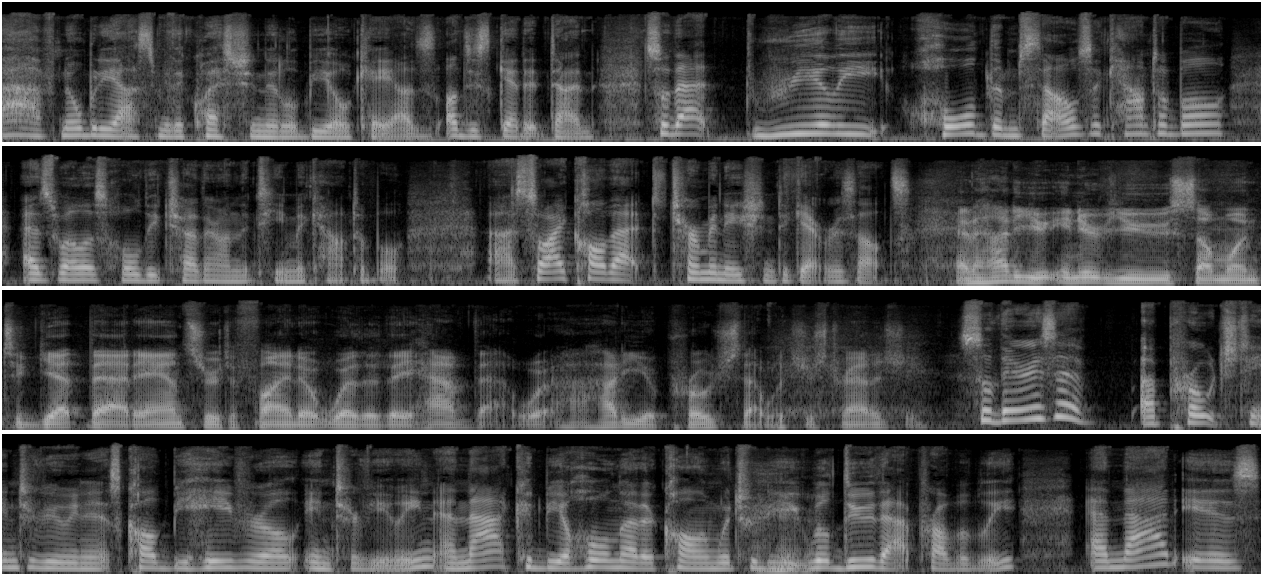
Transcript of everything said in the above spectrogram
ah, if nobody asks me the question, it'll be okay. I'll, I'll, just get it done. So that really hold themselves accountable as well as hold each other on the team accountable. Uh, so I call that determination to get results. And how do you interview someone to get that answer to find out whether they have that? How do you approach that? What's your strategy? So there is a approach to interviewing and it's called behavioral interviewing and that could be a whole nother column which would be we'll do that probably. And that is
